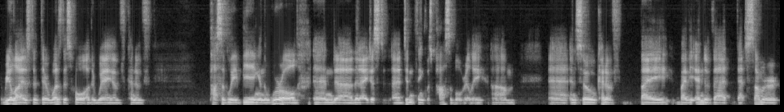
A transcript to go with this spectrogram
realized that there was this whole other way of kind of possibly being in the world and uh, that I just uh, didn't think was possible really. Um, and so kind of by by the end of that that summer,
